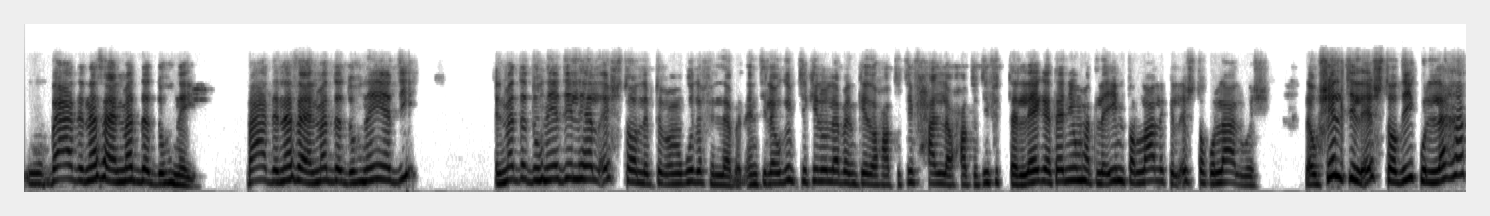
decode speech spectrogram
وبعد نزع المادة الدهنية. بعد نزع المادة الدهنية دي المادة الدهنية دي اللي هي القشطة اللي بتبقى موجودة في اللبن. انت لو جبتي كيلو لبن كده وحطيتيه في حلة وحطيتيه في التلاجة تاني يوم هتلاقيه مطلع لك القشطة كلها على الوش. لو شلتي القشطة دي كلها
